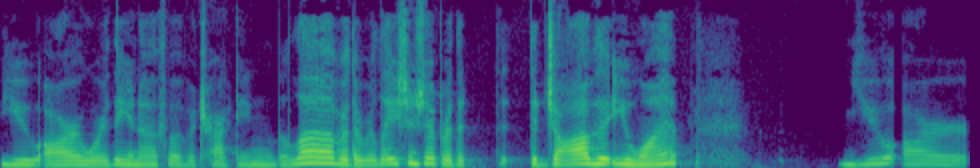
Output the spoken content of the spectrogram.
you are worthy enough of attracting the love or the relationship or the, the, the job that you want. You are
